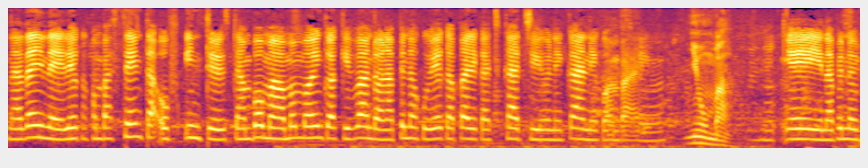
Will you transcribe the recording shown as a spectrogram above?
Nadhani inaeleweka kwamba center of interest ambao mama wengi wakivaa ndo wanapenda kuiweka pale katikati ionekane kwamba eh, Nyuma Mhm. napenda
